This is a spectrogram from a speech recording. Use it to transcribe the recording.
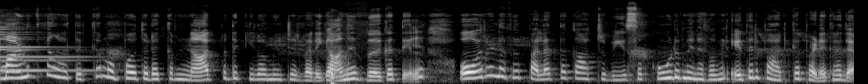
மணித்தியாலத்திற்கு முப்பது தொடக்கம் நாற்பது கிலோமீட்டர் வரையான வேகத்தில் ஓரளவு பலத்த காற்று வீசக்கூடும் எனவும் எதிர்பார்க்கப்படுகிறது.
